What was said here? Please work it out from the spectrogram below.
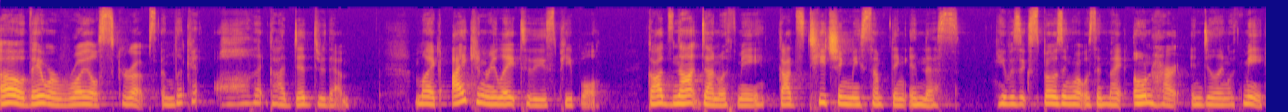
oh, they were royal screw ups. And look at all that God did through them. I'm like, I can relate to these people. God's not done with me. God's teaching me something in this. He was exposing what was in my own heart in dealing with me.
